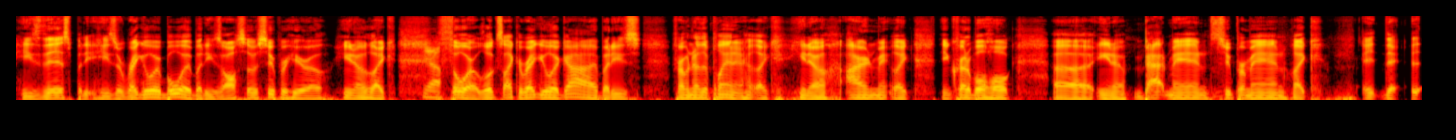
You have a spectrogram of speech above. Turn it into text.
he's this, but he, he's a regular boy, but he's also a superhero. You know, like yeah, Thor looks like a regular guy, but he's from another planet. Like you know, Iron Man, like the Incredible Hulk, uh, you know, Batman, Superman, like. It, it, it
